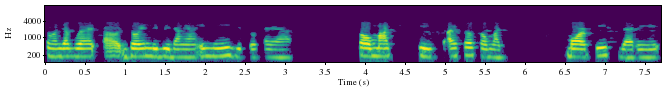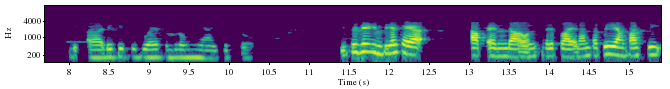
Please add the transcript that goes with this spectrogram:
semenjak gue uh, join di bidang yang ini gitu kayak so much peace I feel so much more peace dari uh, divisi gue sebelumnya gitu itu deh intinya kayak up and down dari pelayanan tapi yang pasti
